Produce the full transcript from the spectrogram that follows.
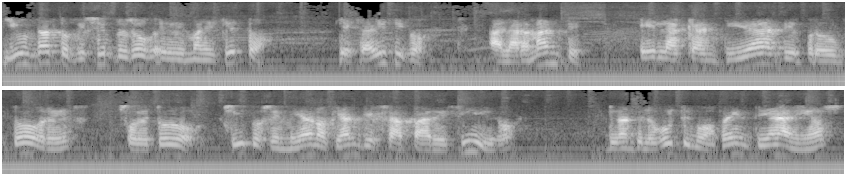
Y un dato que siempre yo eh, manifiesto, estadístico, alarmante, es la cantidad de productores, sobre todo chicos y medianos que han desaparecido durante los últimos 20 años.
